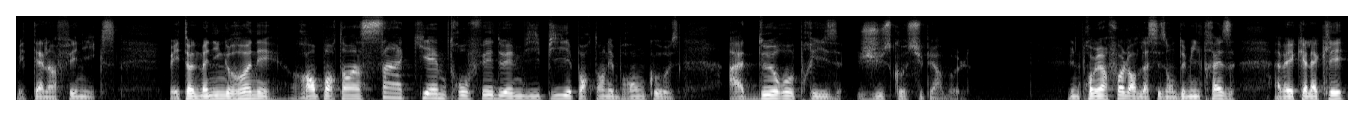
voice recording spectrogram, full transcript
Mais tel un phénix, Peyton Manning renaît, remportant un cinquième trophée de MVP et portant les Broncos à deux reprises jusqu'au Super Bowl. Une première fois lors de la saison 2013, avec à la clé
